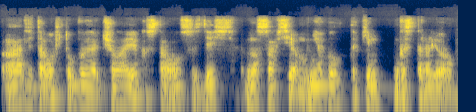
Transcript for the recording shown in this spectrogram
а для того, чтобы человек оставался здесь но совсем не был таким гастролером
